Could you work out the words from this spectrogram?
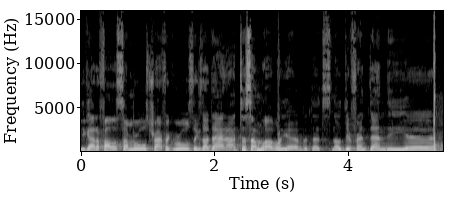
you got to follow some rules, traffic rules, things like that? Uh, to some level, yeah, but that's no different than the. Uh,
